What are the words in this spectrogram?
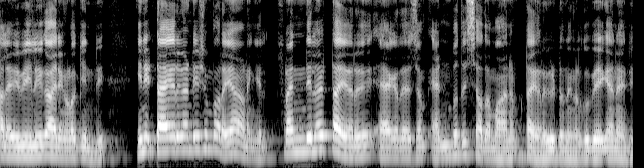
അലവിയിൽ കാര്യങ്ങളൊക്കെ ഉണ്ട്. ഇനി ടയർ കണ്ടീഷൻ പറയുകയാണെങ്കിൽ ഫ്രണ്ടിലെ ടയർ ഏകദേശം എൺപത് ശതമാനം ടയർ കിട്ടും നിങ്ങൾക്ക് ഉപയോഗിക്കാനായിട്ട്.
